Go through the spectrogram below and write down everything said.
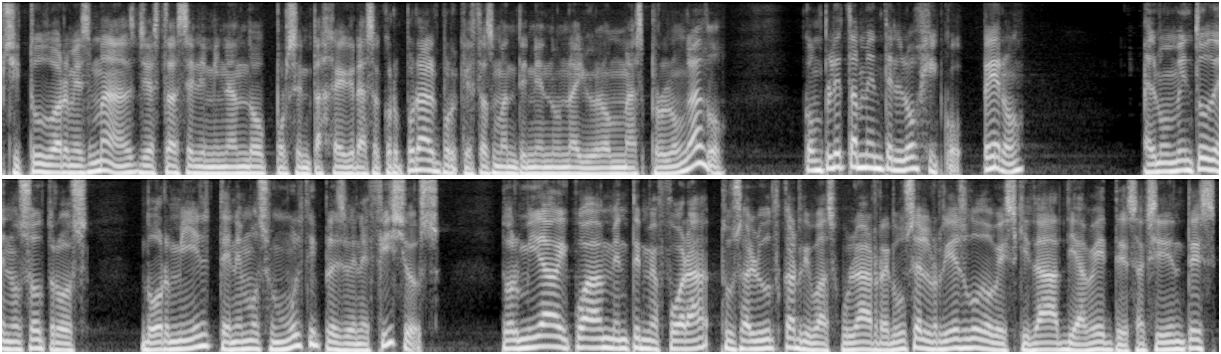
si tú duermes más, ya estás eliminando porcentaje de grasa corporal porque estás manteniendo un ayuno más prolongado. Completamente lógico, pero al momento de nosotros dormir tenemos múltiples beneficios. Dormir adecuadamente mejora tu salud cardiovascular, reduce el riesgo de obesidad, diabetes, accidentes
